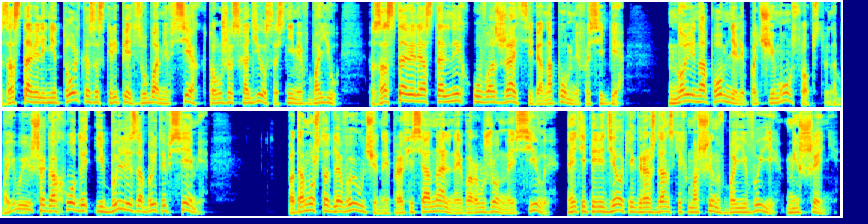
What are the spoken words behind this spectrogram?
заставили не только заскрипеть зубами всех, кто уже сходился с ними в бою, заставили остальных уважать себя, напомнив о себе. Но и напомнили, почему, собственно, боевые шагоходы и были забыты всеми. Потому что для выученной профессиональной вооруженной силы эти переделки гражданских машин в боевые мишени.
